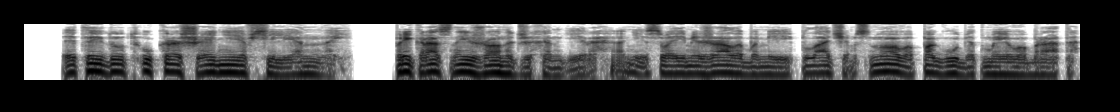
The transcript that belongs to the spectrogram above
— Это идут украшения Вселенной прекрасные жены Джихангира. Они своими жалобами и плачем снова погубят моего брата.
